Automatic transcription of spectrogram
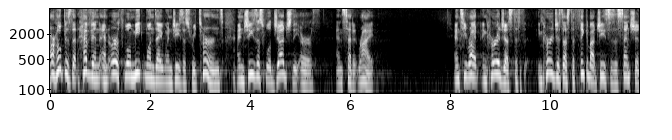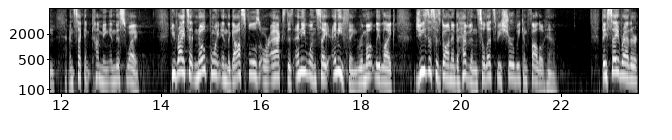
Our hope is that heaven and earth will meet one day when Jesus returns, and Jesus will judge the earth and set it right. N.T. Wright encourage us to th- encourages us to think about Jesus' ascension and second coming in this way. He writes At no point in the Gospels or Acts does anyone say anything remotely like, Jesus has gone into heaven, so let's be sure we can follow him. They say rather,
